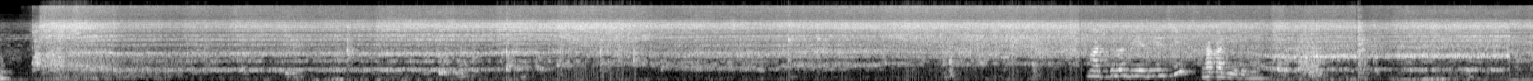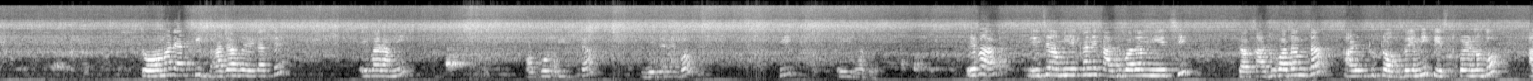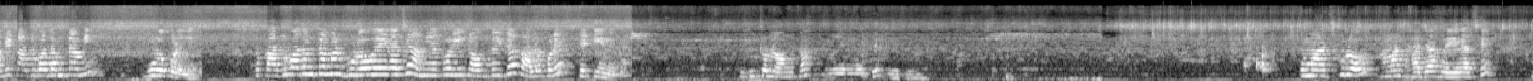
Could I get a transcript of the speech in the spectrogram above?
মাছগুলো দিয়ে দিয়েছি, ঢাকা দিয়ে দেবো। তো আমার এক পিঠ ভাজা হয়ে গেছে। এবার আমি অপর পিঠটা ভেজে নেব। ঠিক এইভাবে। এবার এই যে আমি এখানে কাজু বাদাম নিয়েছি, তা কাজু বাদামটা আর একটু টক দই আমি পেস্ট করে নেব। আগে কাজু বাদামটা আমি গুঁড়ো করে নেব। তো কাজু বাদামটা আমার গুঁড়ো হয়ে গেছে, আমি এখন এই টক দইটা ভালো করে ফেটিয়ে নেব। দুটো লঙ্কা আমি এর মধ্যে দিয়ে দিলাম। তো মাছগুলো আমার ভাজা হয়ে গেছে,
